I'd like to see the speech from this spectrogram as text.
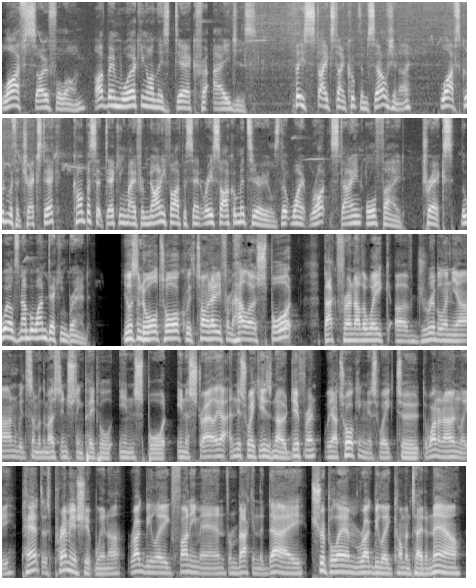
Life's so full on. I've been working on this deck for ages. These steaks don't cook themselves, you know. Life's good with a Trex deck. Composite decking made from 95% recycled materials that won't rot, stain, or fade. Trex, the world's number one decking brand. You listen to All Talk with Tom and Eddy from Hello Sport. Back for another week of dribble and yarn with some of the most interesting people in sport in Australia. And this week is no different. We are talking this week to the one and only Panthers Premiership winner, rugby league funny man from back in the day, Triple M rugby league commentator now,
